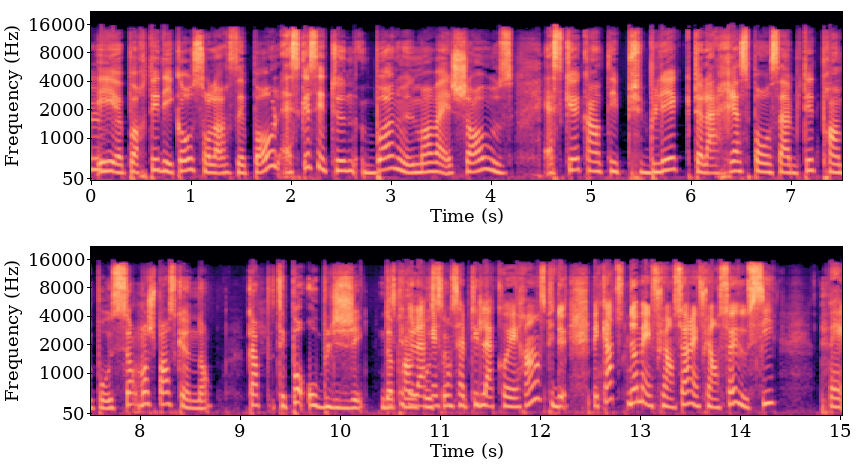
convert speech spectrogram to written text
mm. et porter des causes sur leurs épaules. Est-ce que c'est une bonne ou une mauvaise chose? Est-ce que quand tu es public, tu as la responsabilité de prendre position? Moi, je pense que non quand t'es pas obligé de prendre que la responsabilité de la cohérence puis de mais quand tu te nommes influenceur influenceuse aussi ben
